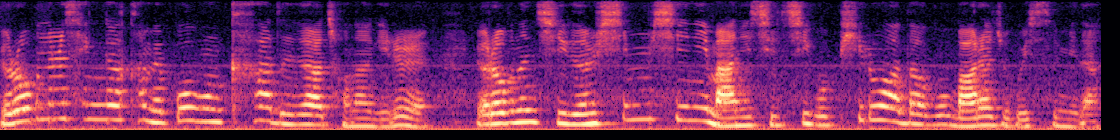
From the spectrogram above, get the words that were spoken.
여러분을 생각하며 뽑은 카드가 전하기를 여러분은 지금 심신이 많이 지치고 피로하다고 말해주고 있습니다.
